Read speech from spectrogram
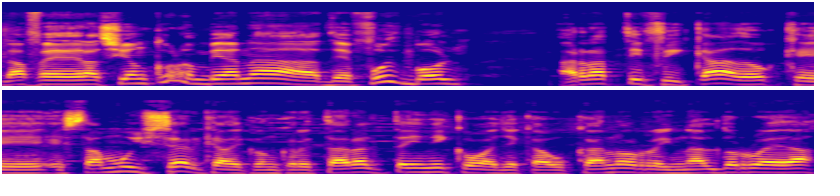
La Federación Colombiana de Fútbol ha ratificado que está muy cerca de concretar al técnico vallecaucano Reinaldo Rueda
